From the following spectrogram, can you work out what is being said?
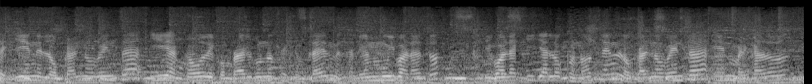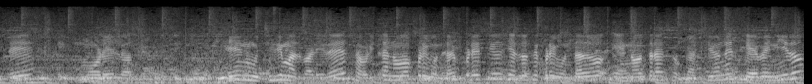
Aquí en el local 90 y acabo de comprar algunos ejemplares, me salieron muy baratos. Igual aquí ya lo conocen, local 90 en Mercado de Morelos. Tienen muchísimas variedades, ahorita no voy a preguntar precios, ya los he preguntado en otras ocasiones que he venido,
